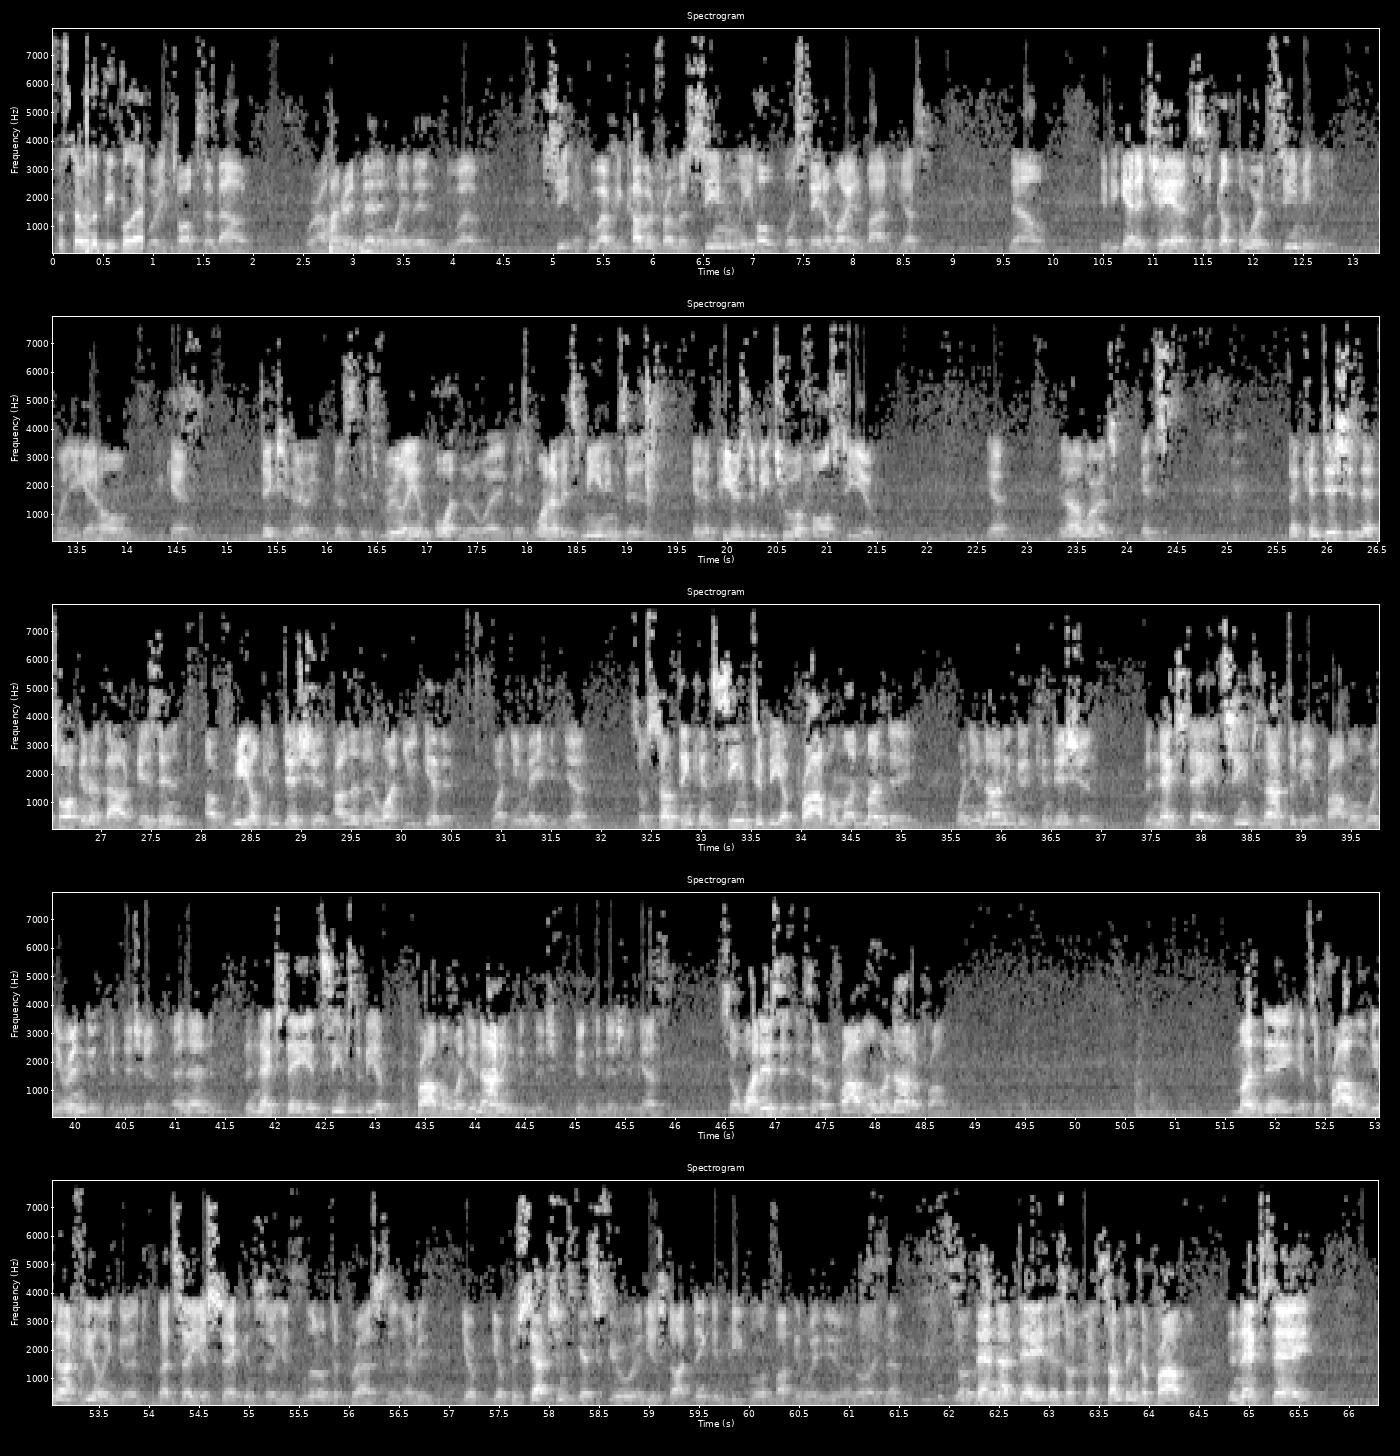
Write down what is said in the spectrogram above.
for some of the people that where he talks about we're a hundred men and women who have who have recovered from a seemingly hopeless state of mind and body. Yes. Now, if you get a chance, look up the word seemingly when you get home. You can dictionary because it's really important in a way because one of its meanings is it appears to be true or false to you. Yeah. In other words, it's the condition they're talking about isn't a real condition other than what you give it, what you make it, yeah? So something can seem to be a problem on Monday when you're not in good condition. The next day it seems not to be a problem when you're in good condition. And then the next day it seems to be a problem when you're not in good condition, good condition yes? So what is it? Is it a problem or not a problem? Monday, it's a problem. You're not feeling good. Let's say you're sick, and so you're a little depressed, and every your your perceptions get skewed. You start thinking people are fucking with you and all like that. So then that day, there's a, something's a problem. The next day,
